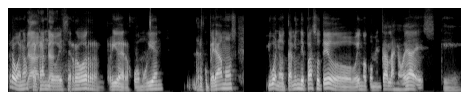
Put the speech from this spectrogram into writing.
Pero bueno, sacando ese error, River jugó muy bien, recuperamos. Y bueno, también de paso, Teo, vengo a comentar las novedades que,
